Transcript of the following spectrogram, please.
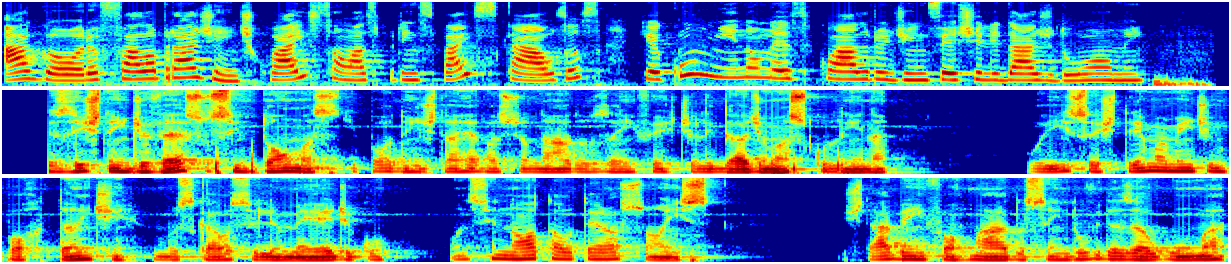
Agora fala pra gente quais são as principais causas que culminam nesse quadro de infertilidade do homem. Existem diversos sintomas que podem estar relacionados à infertilidade masculina. Por isso é extremamente importante buscar auxílio médico quando se nota alterações. Estar bem informado, sem dúvidas alguma,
